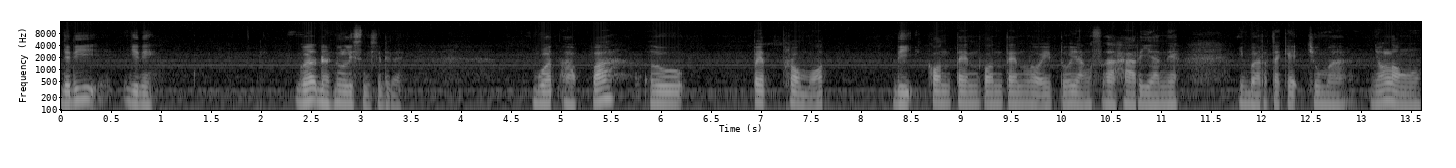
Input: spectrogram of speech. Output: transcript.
Jadi gini gue udah nulis nih sendiri. Buat apa lu pet promote di konten-konten lo itu yang sehariannya? Ibaratnya kayak cuma nyolong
